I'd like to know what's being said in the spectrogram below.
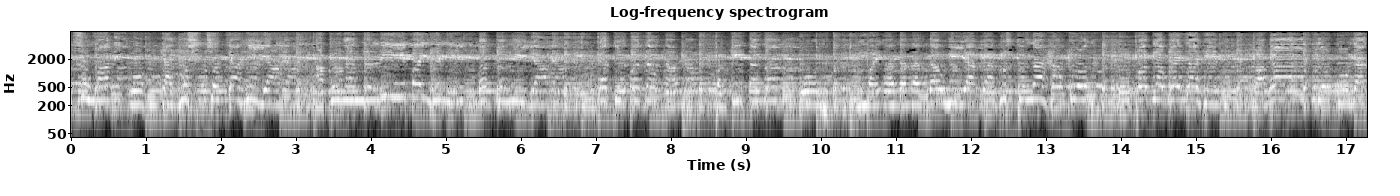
Pag sumati ko na gusto kahiya Ako nga nalibay hilip at tumiya Katupad daw na pagkita nga hapon May ananan daw hiya. Gusto na hapon Paglabay lahin Mga kulukulan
